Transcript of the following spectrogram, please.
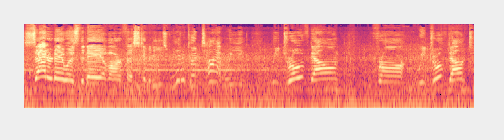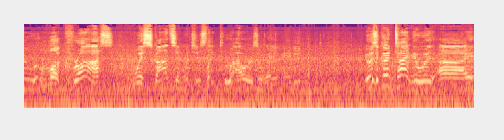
Saturday was the day of our festivities. We had a good time. We we drove down from we drove down to La Crosse, Wisconsin, which is like two hours away, maybe. It was a good time. It was. Uh, I,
